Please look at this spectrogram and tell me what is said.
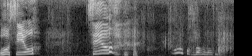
อู้ซิว See you! Uh,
